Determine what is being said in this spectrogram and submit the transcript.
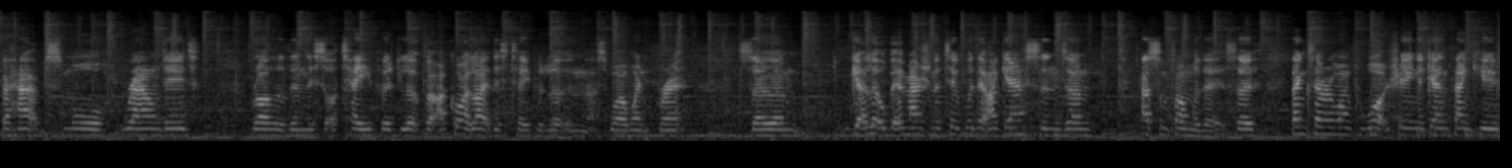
perhaps more rounded rather than this sort of tapered look but I quite like this tapered look and that's why I went for it. So um, get a little bit imaginative with it I guess and um, have some fun with it. So thanks everyone for watching. Again thank you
